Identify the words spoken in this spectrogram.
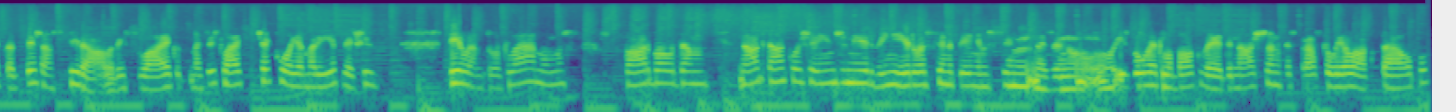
ir tiešām spirāli visu laiku. Mēs visu laiku čekojam arī iepriekš pielemtos lēmumus, pārbaudam. Nāk nākošie inženieri, viņi ierosina, pieņemsim, nezinu, izbūvēt labāku vēdināšanu, kas prasa lielāku telpu,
